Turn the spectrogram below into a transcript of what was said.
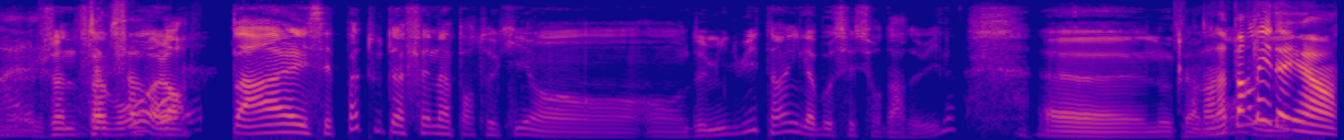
Ouais, heu, Jon Jon Favreau. Favreau, Alors pareil, c'est pas tout à fait n'importe qui en en 2008, hein. Il a bossé sur Daredevil, heu, on en a parlé d'ailleurs!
